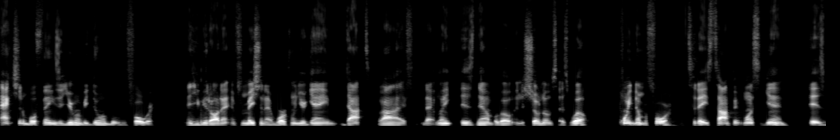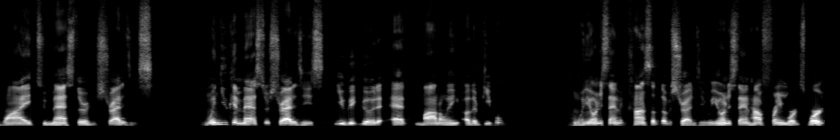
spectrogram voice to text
actionable things that you're going to be doing moving forward. And you can get all that information at workonyourgame.live. That link is down below in the show notes as well. Point number four today's topic, once again, is why to master strategies. When you can master strategies, you get good at modeling other people. When you understand the concept of a strategy, when you understand how frameworks work,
